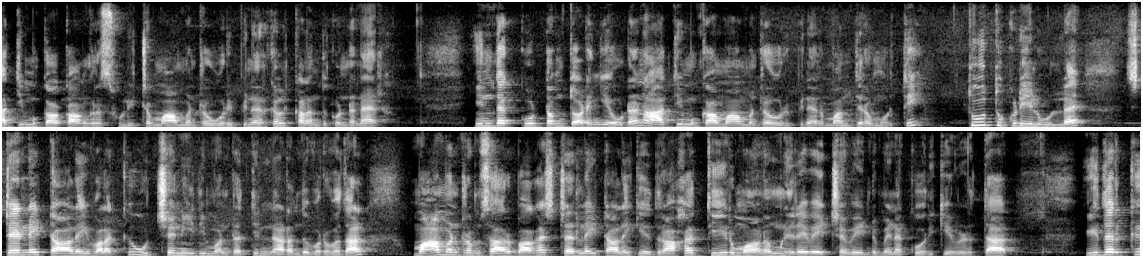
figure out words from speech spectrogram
அதிமுக காங்கிரஸ் உள்ளிட்ட மாமன்ற உறுப்பினர்கள் கலந்து கொண்டனர். இந்த கூட்டம் தொடங்கியவுடன் அதிமுக மாமன்ற உறுப்பினர் மந்திரமூர்த்தி தூத்துக்குடியில் உள்ள ஸ்டெர்லைட் ஆலை வழக்கு உச்சநீதிமன்றத்தில் நடந்து வருவதால் மாமன்றம் சார்பாக ஸ்டெர்லைட் ஆலைக்கு எதிராக தீர்மானம் நிறைவேற்ற வேண்டும் என கோரிக்கை விடுத்தார். இதற்கு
